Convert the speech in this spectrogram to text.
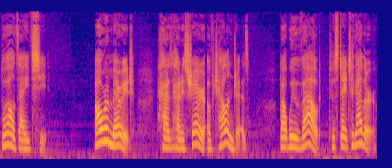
都要在一起。Our marriage has had its share of challenges, but we vowed to stay together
